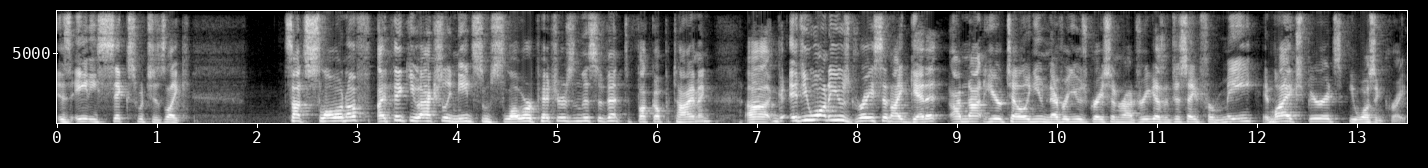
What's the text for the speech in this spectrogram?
is 86, which is like, it's not slow enough. I think you actually need some slower pitchers in this event to fuck up timing. Uh, if you want to use Grayson, I get it. I'm not here telling you never use Grayson Rodriguez. I'm just saying for me, in my experience, he wasn't great.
